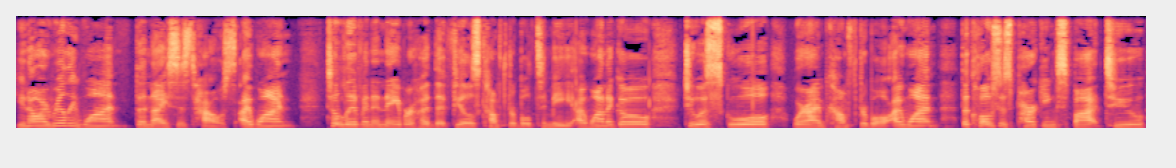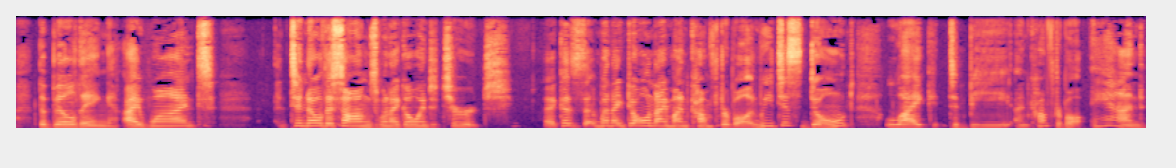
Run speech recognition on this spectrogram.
you know, I really want the nicest house. I want to live in a neighborhood that feels comfortable to me. I want to go to a school where I'm comfortable. I want the closest parking spot to the building. I want to know the songs when I go into church because when I don't, I'm uncomfortable. And we just don't like to be uncomfortable. And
